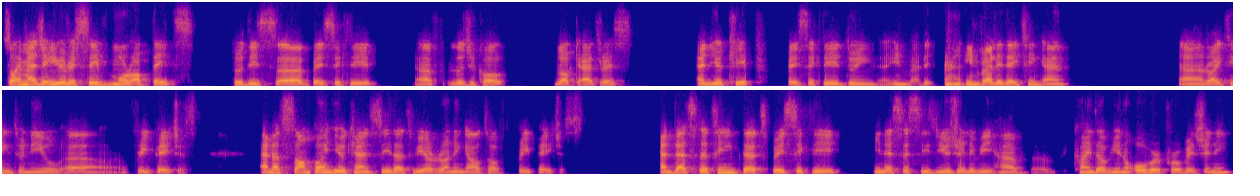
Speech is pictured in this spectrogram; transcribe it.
So imagine you receive more updates to this uh, basically uh, logical block address, and you keep basically doing invalid invalidating and uh, writing to new uh, free pages. And at some point, you can see that we are running out of free pages. And that's the thing that basically in SSDs, usually we have uh, kind of, you know, over provisioning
